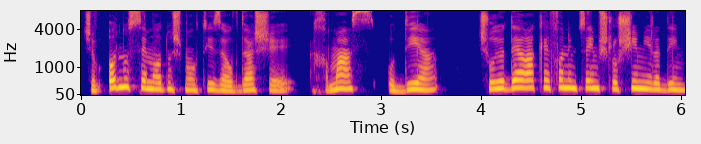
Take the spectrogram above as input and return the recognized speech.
עכשיו, עוד נושא מאוד משמעותי זה העובדה שהחמאס הודיע שהוא יודע רק איפה נמצאים 30 ילדים.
